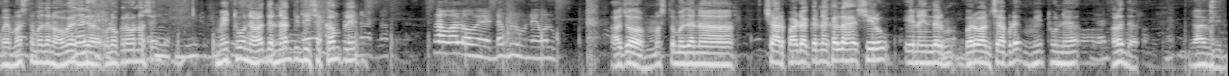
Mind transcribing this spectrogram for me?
ભાઈ મસ્ત મજાનો હવે ઓલો કરવાનો છે. મીઠું ને હળદર નાખી દીધી છે કમ્પ્લીટ આ જો મસ્ત મજાના ચાર પાડા કરી નાખેલા છે શીરું. એના અંદર ભરવાનું છે આપણે મીઠું ને હળદર. આવી રીતે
